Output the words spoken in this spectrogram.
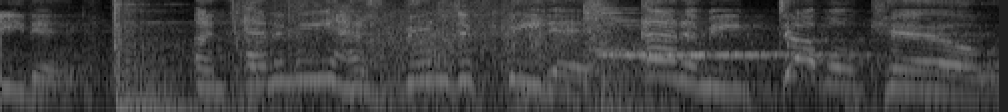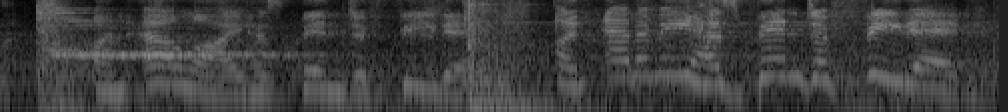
Defeated. An enemy has been defeated. Enemy double kill. An ally has been defeated. An enemy has been defeated. ။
